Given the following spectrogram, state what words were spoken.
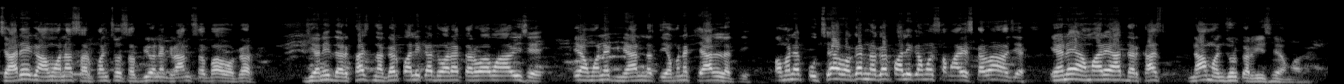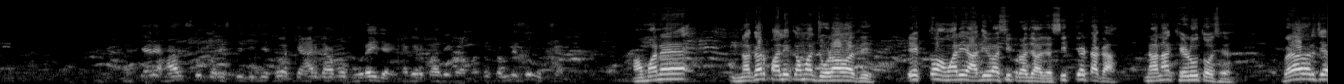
ચારે ગામોના સરપંચો, સભ્યો અને ગ્રામ સભા વગર જેની દરખાસ્ત નગરપાલિકા દ્વારા કરવામાં આવી છે એ અમને જ્ઞાન નથી અમને ખ્યાલ નથી. અમને પૂછ્યા વગર નગરપાલિકામાં સમાવેશ કરવાનો છે. એને અમારે આ દરખાસ્ત ના મંજૂર કરવી છે અમારે? અમને નગરપાલિકામાં જોડાવાથી એક તો અમારી આદિવાસી પ્રજા છે સિત્તેર ટકા. નાના ખેડૂતો છે. બરાબર છે?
